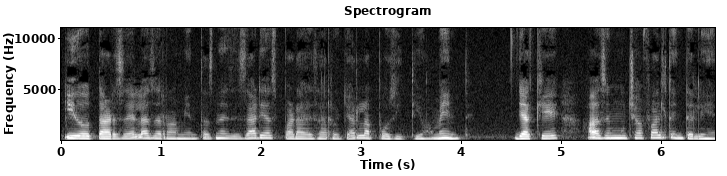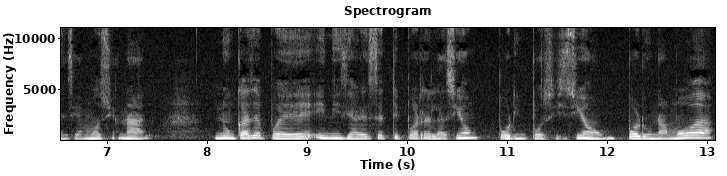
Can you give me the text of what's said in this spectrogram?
y dotarse de las herramientas necesarias para desarrollarla positivamente ya que hace mucha falta inteligencia emocional. Nunca se puede iniciar este tipo de relación por imposición, por una moda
